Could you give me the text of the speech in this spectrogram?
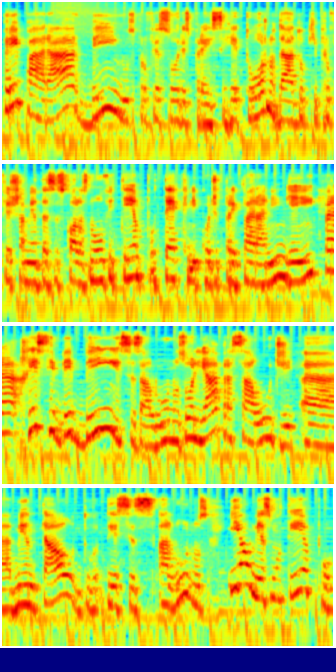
preparar bem os professores para esse retorno, dado que para o fechamento das escolas não houve tempo técnico de preparar ninguém, para receber bem esses alunos, olhar para a saúde uh, mental do, desses alunos e, ao mesmo tempo,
